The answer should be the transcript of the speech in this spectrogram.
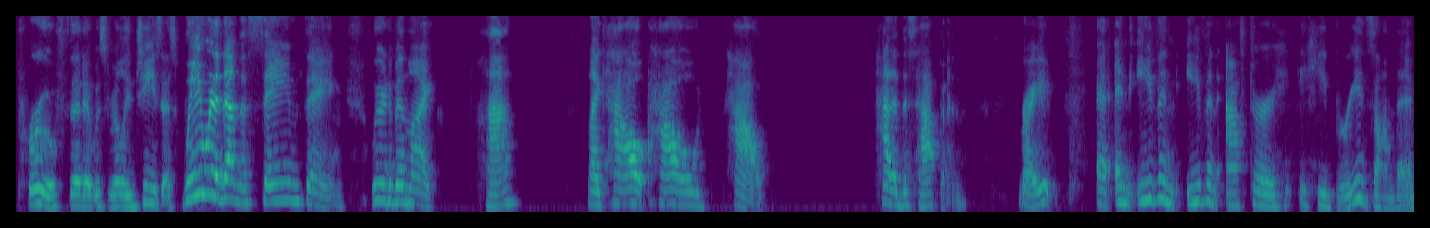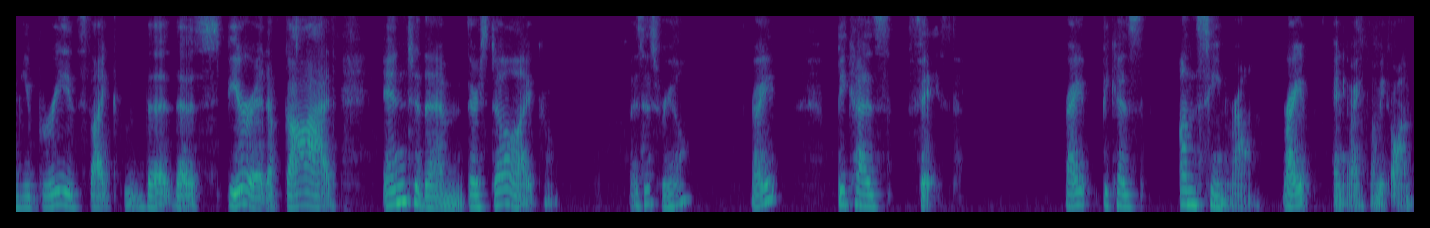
proof that it was really jesus? We would have done the same thing. We would have been like huh? Like how how how? How did this happen? Right? And, even even after he breathes on them he breathes like the the spirit of god into them, they're still like, is this real? Right? Because faith, right? Because unseen realm, right? Anyway, let me go on.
